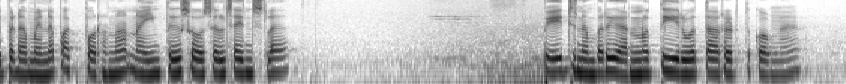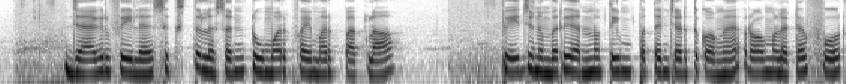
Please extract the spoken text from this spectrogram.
இப்போ நம்ம என்ன பார்க்க போகிறோன்னா நைன்த்து சோஷியல் சயின்ஸில் பேஜ் நம்பர் இரநூத்தி இருபத்தாறு எடுத்துக்கோங்க. ஜியாகிரஃபியில் sixth lesson two mark five mark பார்க்கலாம். பேஜ் நம்பர் இரநூத்தி முப்பத்தஞ்சு எடுத்துக்கோங்க. ரோம லெட்டர் ஃபோர்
